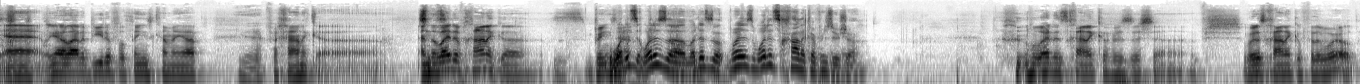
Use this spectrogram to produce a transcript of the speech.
yeah, we got a lot of beautiful things coming up yeah. for Hanukkah. And the light of Hanukkah brings. What is it? What is uh, what is uh, what is what is Hanukkah for Zusha? what is Hanukkah for Zusha? What is Hanukkah for the world?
